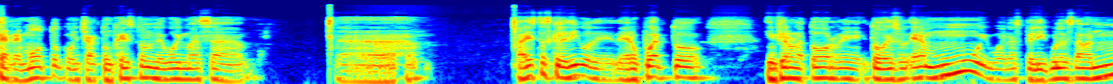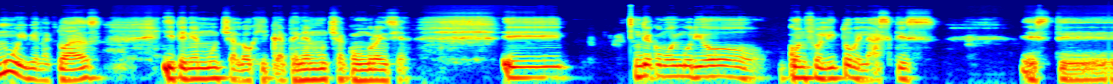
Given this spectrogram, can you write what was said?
Terremoto con Charlton Heston, le voy más a, a, estas que le digo de aeropuerto, Infierno la Torre, todo eso. Eran muy buenas películas, estaban muy bien actuadas y tenían mucha lógica, tenían mucha congruencia. un día como hoy murió Consuelito Velázquez, este,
